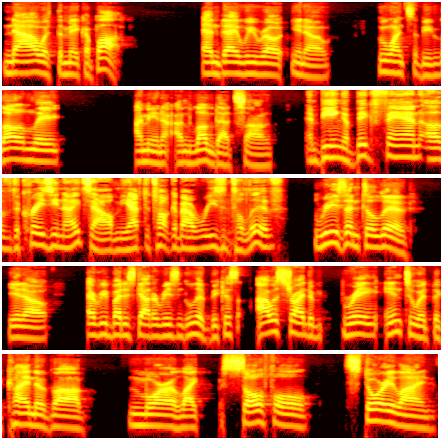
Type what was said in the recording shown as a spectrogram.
Now with the makeup off. And then we wrote, you know, Who Wants to Be Lonely. I mean, I love that song. And being a big fan of the Crazy Nights album, you have to talk about Reason to Live. Reason to Live, you know, everybody's got a reason to live because I was trying to bring into it the kind of uh, more like soulful storylines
